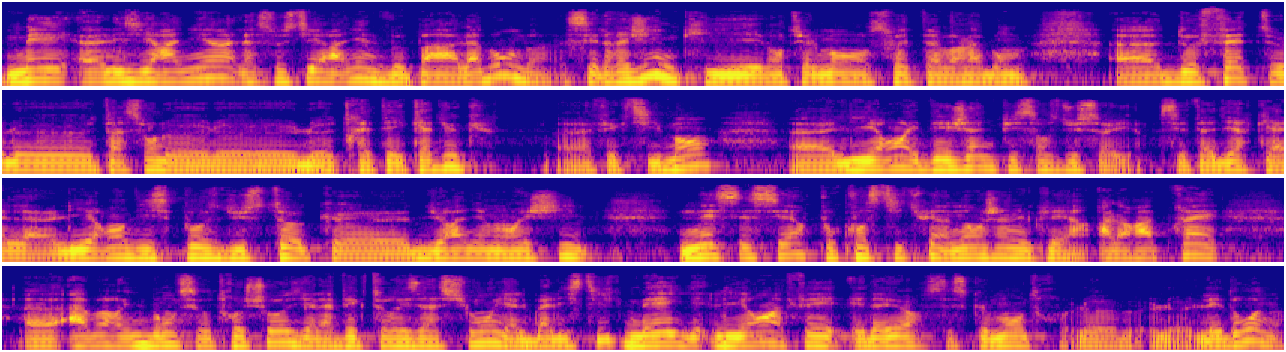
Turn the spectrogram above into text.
Mais euh, les Iraniens, la société iranienne ne veut pas la bombe. C'est le régime qui éventuellement souhaite avoir la bombe. Euh, de fait, le, de toute façon, le, le, le traité est caduque. Euh, effectivement, euh, l'Iran est déjà une puissance du seuil. C'est-à-dire que l'Iran dispose du stock euh, d'uranium enrichi nécessaire pour constituer un engin nucléaire. Alors après, euh, avoir une bombe, c'est autre chose. Il y a la vectorisation, il y a le balistique, mais l'Iran a fait, et d'ailleurs c'est ce que montrent le, les drones,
